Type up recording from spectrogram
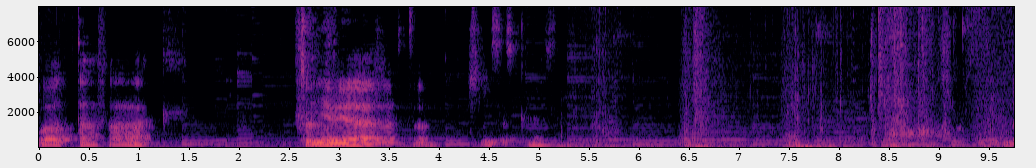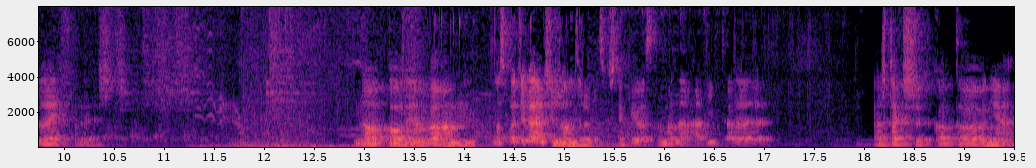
What the fuck? No nie wierzę w to. Jesus Christ. Blade. No, powiem wam, no spodziewałem się, że on zrobi coś takiego z Tomana Addict, ale aż tak szybko to nie.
